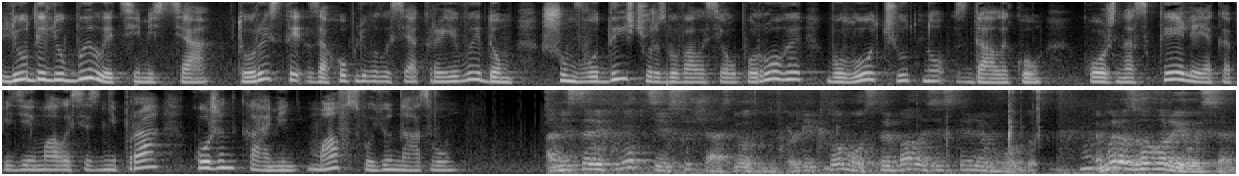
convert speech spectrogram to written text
Люди любили ці місця. Туристи захоплювалися краєвидом. Шум води, що розбивалася у пороги, було чутно здалеку. Кожна скеля, яка підіймалася з Дніпра, кожен камінь мав свою назву. А місцеві хлопці сучасні, от рік тому стрибали зі скелі в воду. Ми розговорилися,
